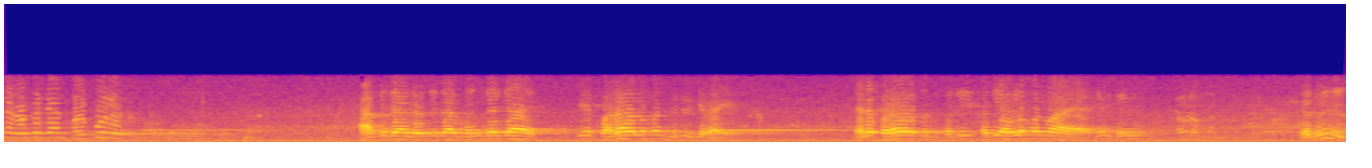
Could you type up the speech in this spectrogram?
ને ભરપૂર બંધ જાય. એ પરાવલંબન છૂટ્યું કહેવાય. એને પરાવલંબન પછી પછી અવલંબનમાં આવ્યા કેવું થયું? અવલંબન ને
